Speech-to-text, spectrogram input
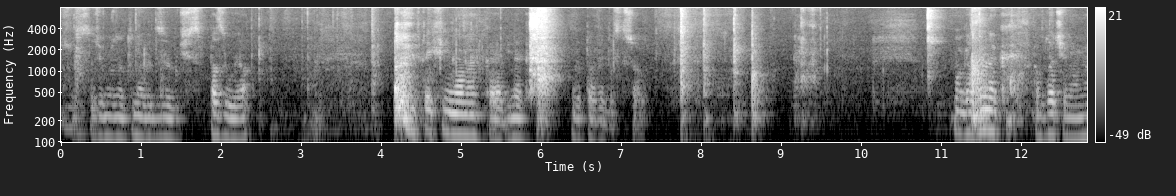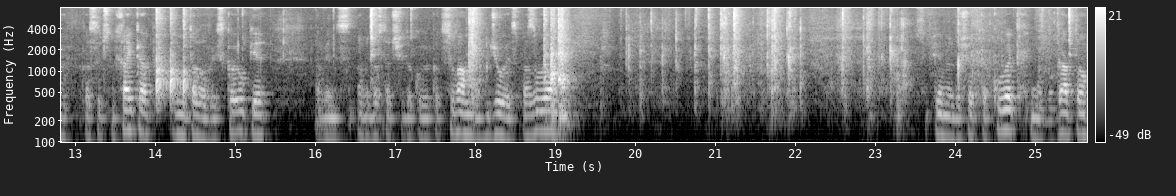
W zasadzie można tu nawet zrobić z pazura w tej chwili mamy karabinek gotowy do strzału. Magazynek w komplecie mamy klasyczny high cap w metalowej skorupie, a więc aby dostać się do kulek odsuwamy dziurę z pazura. Sypiemy do środka kulek na bogato.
